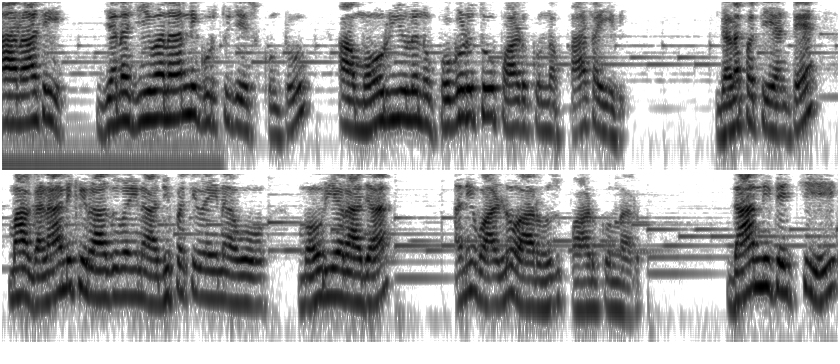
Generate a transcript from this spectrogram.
ఆనాటి జనజీవనాన్ని గుర్తు చేసుకుంటూ ఆ మౌర్యులను పొగడుతూ పాడుకున్న పాట ఇది. గణపతి అంటే మా గణానికి రాజువైన అధిపతివైన ఓ మౌర్య రాజా అని వాళ్ళు ఆ రోజు పాడుకున్నారు. దాన్ని తెచ్చి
